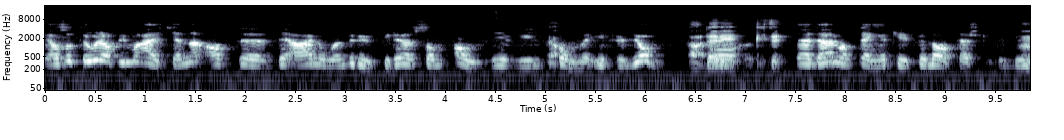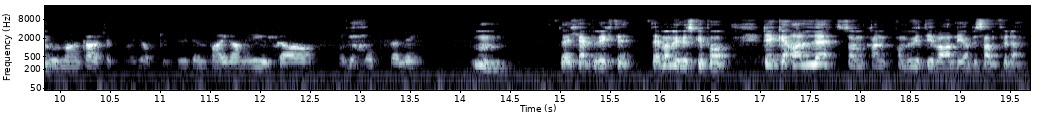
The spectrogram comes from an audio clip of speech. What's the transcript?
Jeg også tror at vi må erkjenne at uh, det er noen brukere som aldri vil ja. komme i full jobb. Ja, Det er viktig. Det er der man trenger type lavterskeltilbud, mm. hvor man kanskje får jobbtilbud en par ganger i uka og, og oppfølging. Mm. Det er kjempeviktig. Det må vi huske på. Det er ikke alle som kan komme ut i vanlig jobb i samfunnet.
